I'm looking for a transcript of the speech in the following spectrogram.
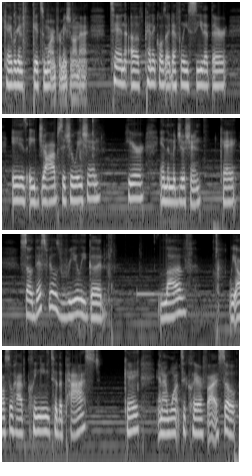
Okay. We're going to get some more information on that. 10 of Pentacles, I definitely see that there is a job situation here in the Magician. Okay. So this feels really good. Love. We also have clinging to the past. Okay. And I want to clarify. So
